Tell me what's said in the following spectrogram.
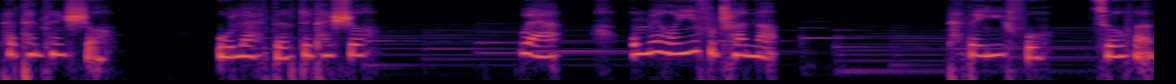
他摊摊手。无奈的对他说：“喂，我没有衣服穿呢。”他的衣服昨晚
